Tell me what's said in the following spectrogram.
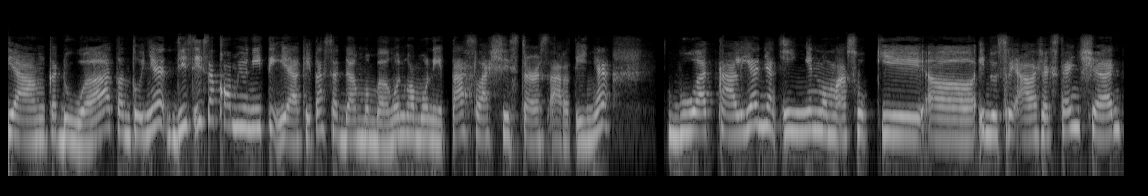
yang kedua tentunya this is a community ya kita sedang membangun komunitas slash sisters artinya buat kalian yang ingin memasuki uh, industri alas extension,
